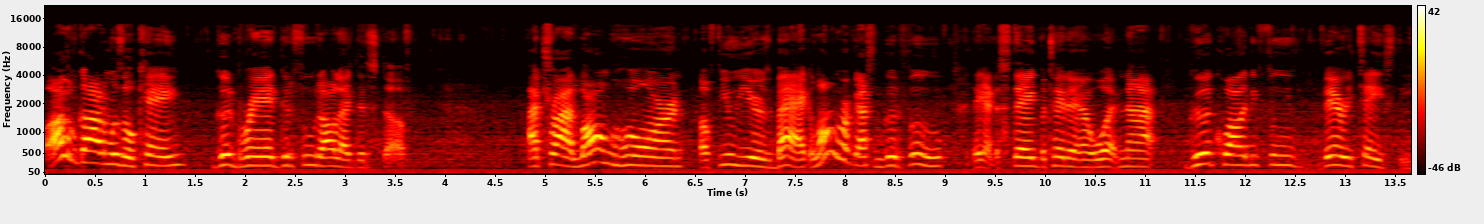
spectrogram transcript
Olive Garden was okay, good bread, good food, all that good stuff. I tried Longhorn a few years back. Longhorn got some good food. They got the steak, potato, and whatnot. Good quality food, very tasty.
